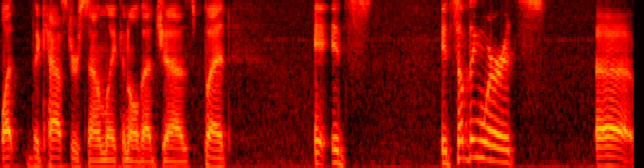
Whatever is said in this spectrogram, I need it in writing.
what the casters sound like and all that jazz. But it, it's it's something where it's uh,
